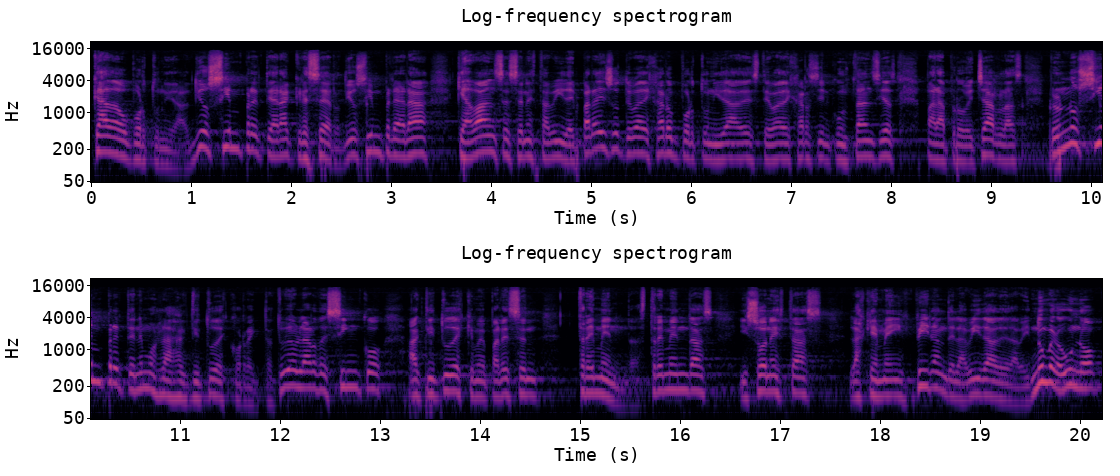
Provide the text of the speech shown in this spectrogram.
cada oportunidad. Dios siempre te hará crecer, Dios siempre hará que avances en esta vida y para eso te va a dejar oportunidades, te va a dejar circunstancias para aprovecharlas, pero no siempre tenemos las actitudes correctas. Te voy a hablar de cinco actitudes que me parecen tremendas, tremendas, y son estas las que me inspiran de la vida de David. Número uno,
